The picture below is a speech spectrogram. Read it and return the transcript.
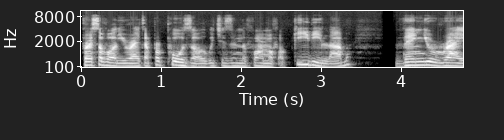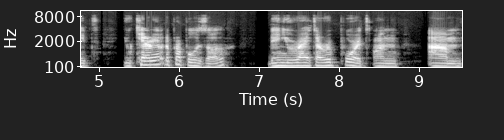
First of all, you write a proposal, which is in the form of a PD lab. Then you write, you carry out the proposal. Then you write a report on um,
